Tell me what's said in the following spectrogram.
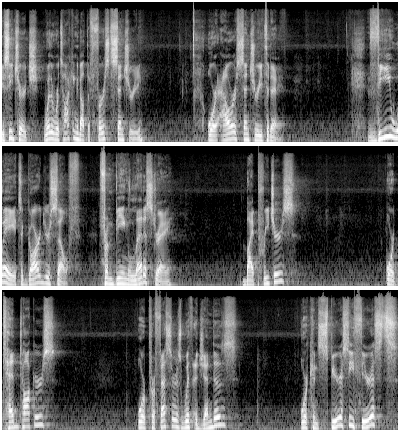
You see, church, whether we're talking about the first century or our century today, the way to guard yourself from being led astray by preachers or TED talkers or professors with agendas or conspiracy theorists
